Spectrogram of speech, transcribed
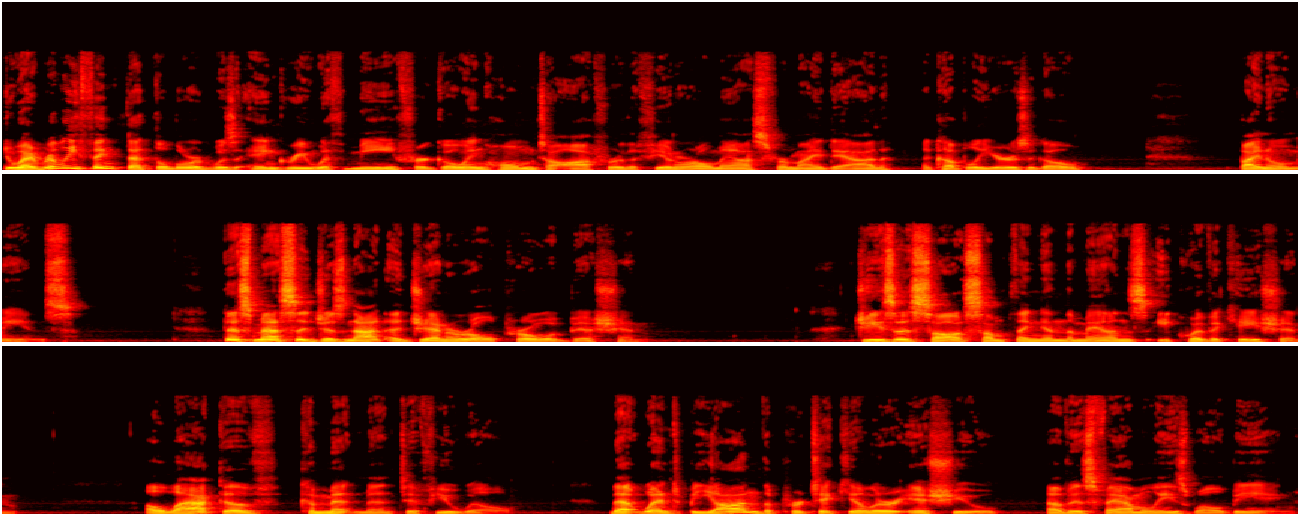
Do I really think that the Lord was angry with me for going home to offer the funeral mass for my dad a couple of years ago? By no means. This message is not a general prohibition. Jesus saw something in the man's equivocation, a lack of commitment, if you will, that went beyond the particular issue of his family's well being.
